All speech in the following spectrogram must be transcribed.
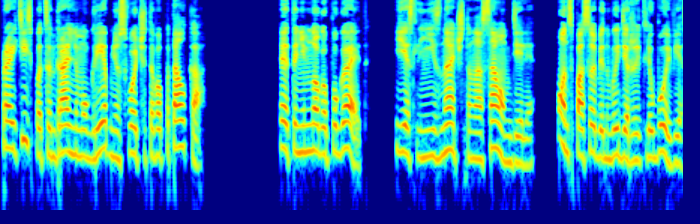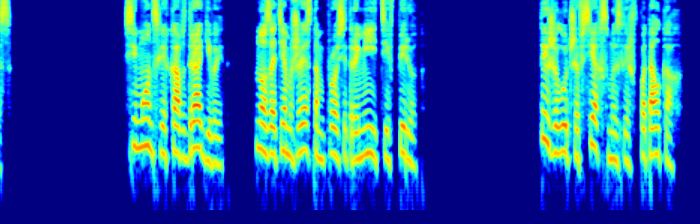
пройтись по центральному гребню сводчатого потолка. Это немного пугает, если не знать, что на самом деле он способен выдержать любой вес. Симон слегка вздрагивает, но затем жестом просит Реми идти вперед. Ты же лучше всех смыслишь в потолках.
